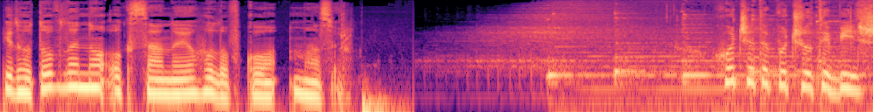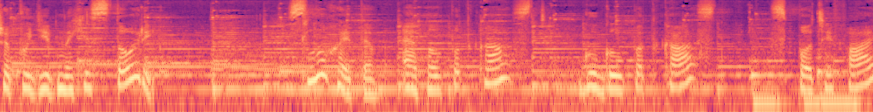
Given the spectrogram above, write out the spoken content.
підготовлено Оксаною Головко Мазур. Хочете почути більше подібних історій? Слухайте в Apple Podcast, Google Podcast, Spotify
